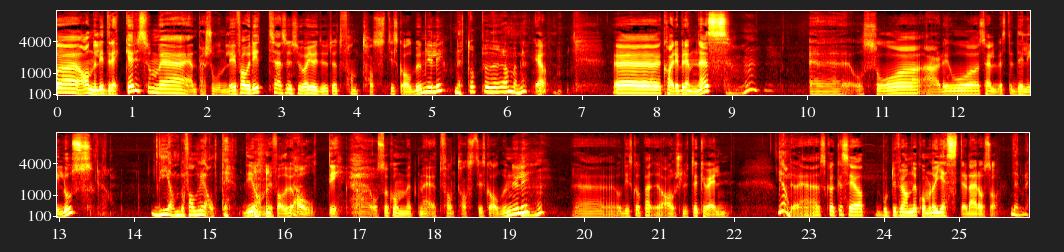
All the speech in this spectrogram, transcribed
eh, Anneli Drecker, som er en personlig favoritt. Jeg syns hun har gitt ut et fantastisk album nylig. Nettopp. eh, Ja, nemlig. Ja. Eh, Kari Bremnes. Eh, og så er det jo selveste De Lillos. De anbefaler vi alltid. De anbefaler vi alltid. Eh, også kommet med et fantastisk album nylig. Eh, og de skal avslutte kvelden. Ja, jeg skal ikke se bort ifra om det kommer noen gjester der også. nemlig.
